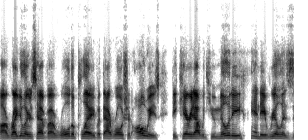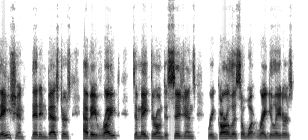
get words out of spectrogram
Uh, regulators have a role to play, but that role should always be carried out with humility and a realization that investors have a right to make their own decisions, regardless of what regulators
